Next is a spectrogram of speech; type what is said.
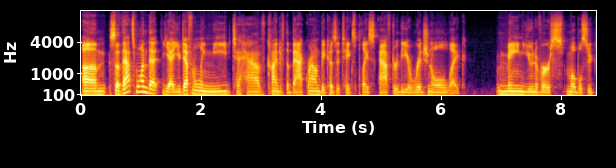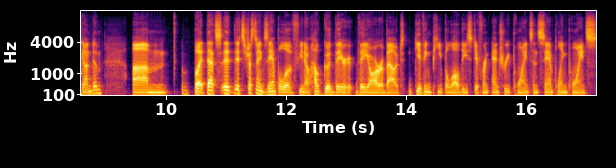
Um, so that's one that, yeah, you definitely need to have kind of the background because it takes place after the original, like, main universe Mobile Suit Gundam. Um, but that's it, it's just an example of you know how good they are, they are about giving people all these different entry points and sampling points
